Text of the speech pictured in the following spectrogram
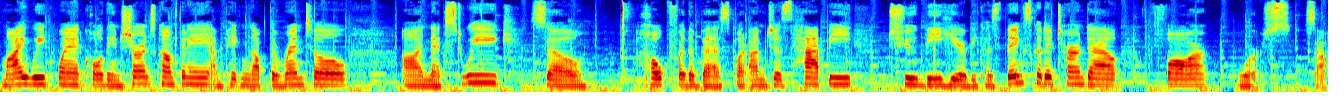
my week went. Called the insurance company. I'm picking up the rental uh, next week. So hope for the best, but I'm just happy to be here because things could have turned out far worse. So,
